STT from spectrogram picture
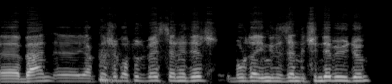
E, ben e, yaklaşık 35 senedir burada İngilizlerin içinde büyüdüm.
